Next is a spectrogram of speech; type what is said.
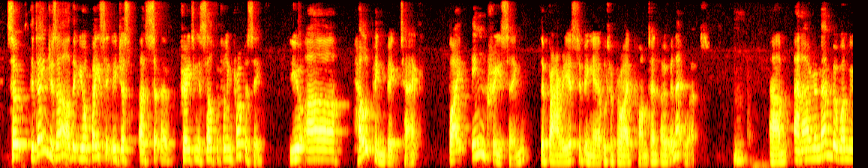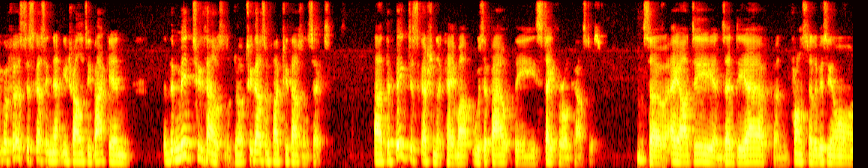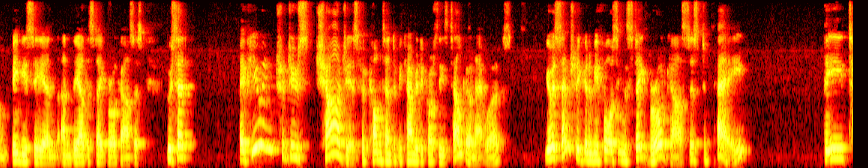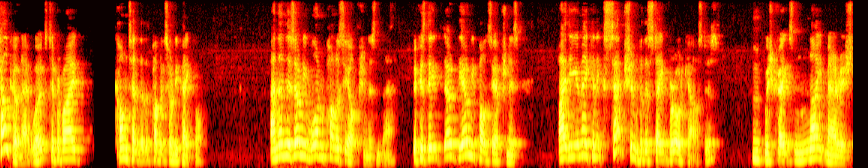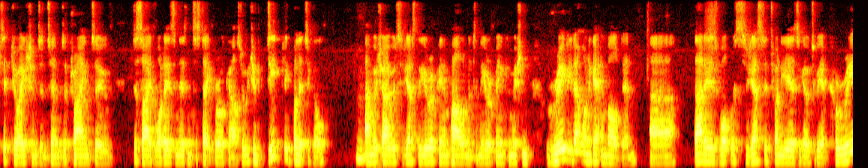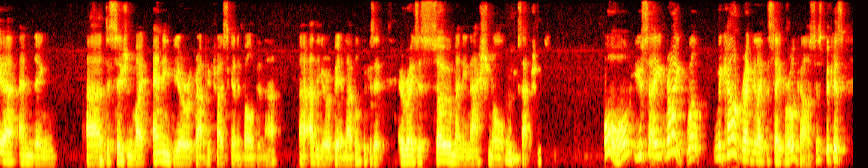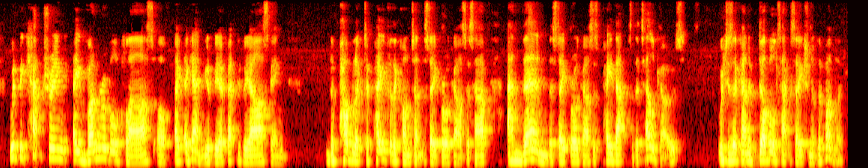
So the dangers are that you're basically just uh, uh creating a self fulfilling prophecy. You are helping big tech by increasing the barriers to being able to provide content over networks. Mm. Um, and I remember when we were first discussing net neutrality back in the mid 2000s, 2005, 2006, uh, the big discussion that came up was about the state broadcasters. Hmm. So ARD and ZDF and France Télévisions, BBC and, and the other state broadcasters who said, if you introduce charges for content to be carried across these telco networks, you're essentially going to be forcing the state broadcasters to pay the telco networks to provide content that the public's already paid for. And then there's only one policy option, isn't there? Because they don't, the only policy option is either you make an exception for the state broadcasters, mm. which creates nightmarish situations in terms of trying to decide what is and isn't a state broadcaster, which are deeply political, mm. and which I would suggest the European Parliament and the European Commission really don't want to get involved in. Uh, that is what was suggested 20 years ago to be a career ending uh, decision by any bureaucrat who tries to get involved in that uh, at the European level because it erases so many national mm. exceptions. Or you say, right, well, we can't regulate the state broadcasters because we'd be capturing a vulnerable class of, again, you'd be effectively asking the public to pay for the content the state broadcasters have, and then the state broadcasters pay that to the telcos, which is a kind of double taxation of the public.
